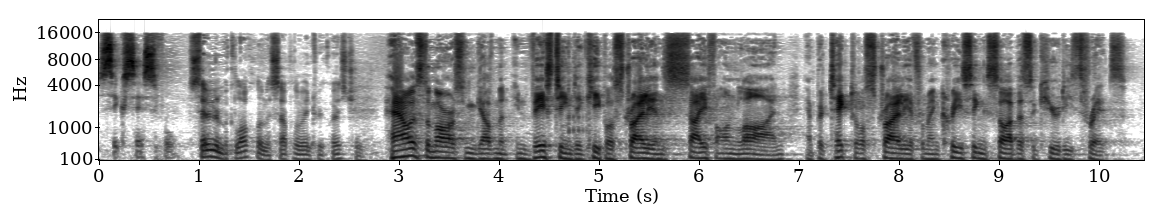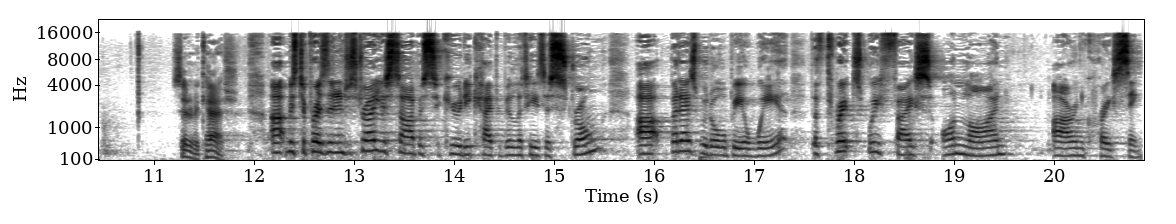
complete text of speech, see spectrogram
successful. Senator McLachlan, a supplementary question. How is the Morrison government investing to keep Australians safe online and protect Australia from increasing cybersecurity threats? Senator Cash. Uh, Mr President, Australia's cybersecurity capabilities are strong, uh, but as we'd all be aware, the threats we face online are increasing.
